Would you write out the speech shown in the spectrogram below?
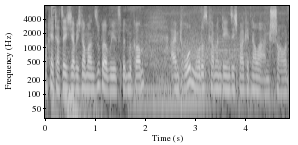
Okay, tatsächlich habe ich nochmal einen Super Wheel Spin bekommen. Aber im Drohnenmodus kann man den sich mal genauer anschauen.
